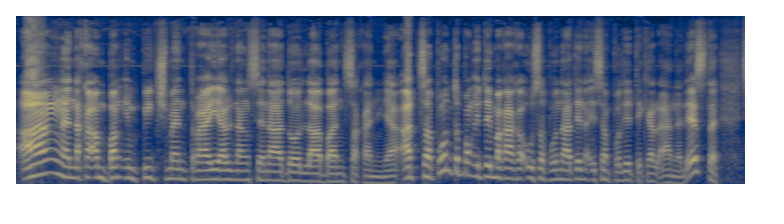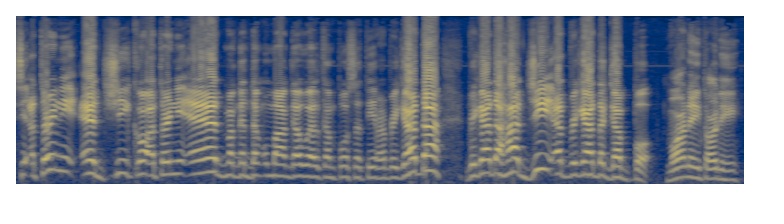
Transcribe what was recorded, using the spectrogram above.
ang nakaambang impeachment trial ng Senado laban sa kanya. At sa punto pong ito'y makakausap po natin ng isang political analyst, si Attorney Ed Chico. Attorney Ed, magandang umaga. Welcome po sa Tira Brigada. Brigada Haji at Brigada Gab po. Morning, Tony.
